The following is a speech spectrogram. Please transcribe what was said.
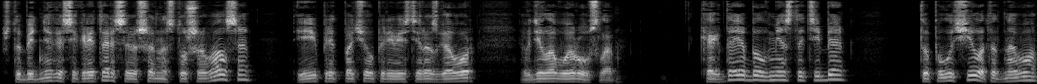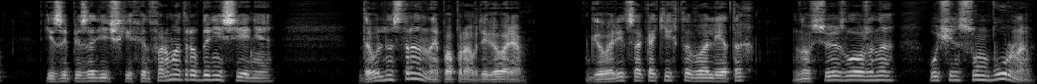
что бедняга-секретарь совершенно стушевался и предпочел перевести разговор в деловое русло. «Когда я был вместо тебя, то получил от одного из эпизодических информаторов донесение. Довольно странное, по правде говоря. Говорится о каких-то валетах, но все изложено очень сумбурно.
